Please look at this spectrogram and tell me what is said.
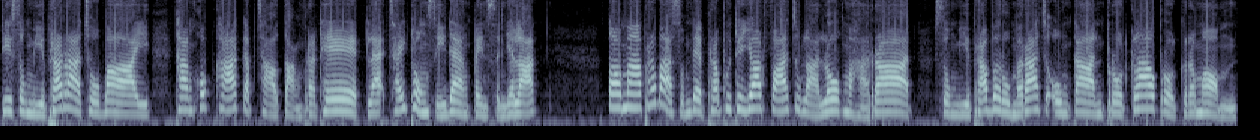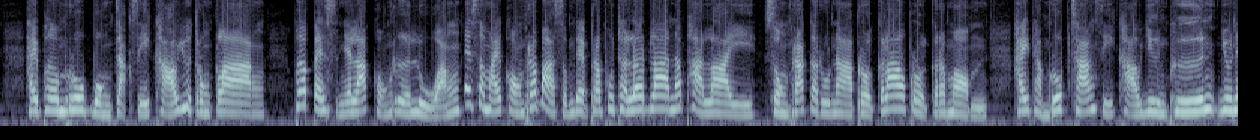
ที่ทรงมีพระราโชบาย ทางคบค้ากับชาวต่างประเทศ และใช้ธงสีแดงเป็นสัญลักษณ์ ต่อมาพระบาทสมเด็จพระพุทธยอดฟ้าจุฬาโลกมหาราช ทรงมีพระบรมราชโองการโปรดเกล้าโปรดกระหม่อม ให้เพิ่มรูปวงจักรสีขาวอยู่ตรงกลาง เพื่อเป็นสัญลักษณ์ของเรือหลวง ในสมัยของพระบาทสมเด็จพระพุทธเลิศล่านภาลัย ทรงพระกรุณาโปรดเกล้าโปรดกระหม่อม ให้ทำรูปช้างสีขาวยืนพื้น อยู่ใน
